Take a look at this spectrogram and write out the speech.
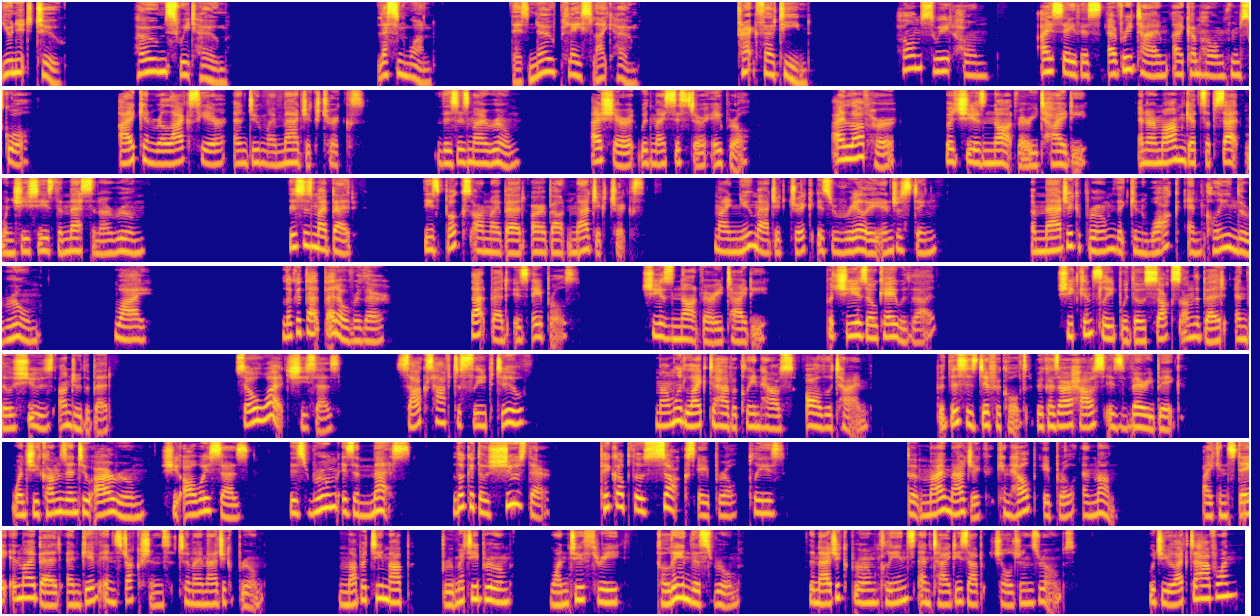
Unit 2 Home Sweet Home. Lesson 1 There's no place like home. Track 13 Home sweet home. I say this every time I come home from school. I can relax here and do my magic tricks. This is my room. I share it with my sister April. I love her, but she is not very tidy, and our mom gets upset when she sees the mess in our room. This is my bed. These books on my bed are about magic tricks. My new magic trick is really interesting. A magic broom that can walk and clean the room. Why? Look at that bed over there. That bed is April's. She is not very tidy, but she is okay with that. She can sleep with those socks on the bed and those shoes under the bed. So what? she says. Socks have to sleep too. Mom would like to have a clean house all the time. But this is difficult because our house is very big. When she comes into our room, she always says, This room is a mess. Look at those shoes there. Pick up those socks, April, please. But my magic can help April and Mum. I can stay in my bed and give instructions to my magic broom. Muppety mup, broomity broom, one, two, three, clean this room. The magic broom cleans and tidies up children's rooms. Would you like to have one?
